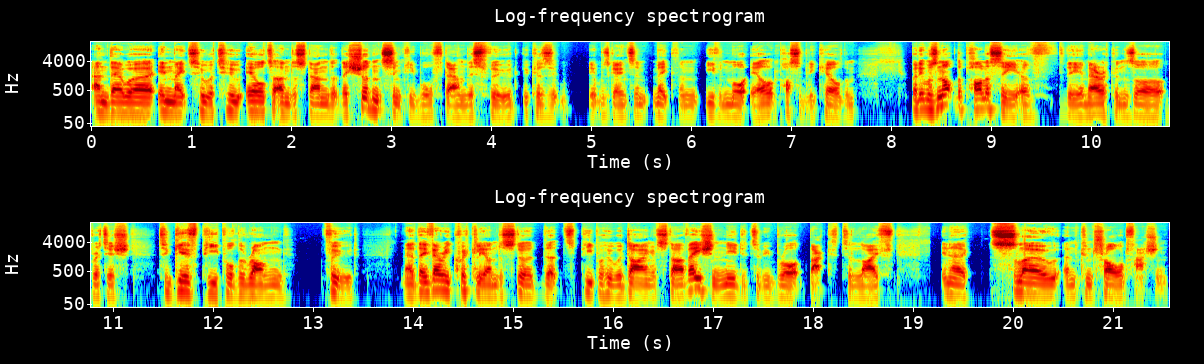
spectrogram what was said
and there were inmates who were too ill to understand that they shouldn't simply wolf down this food because it, it was going to make them even more ill, and possibly kill them. But it was not the policy of the Americans or British to give people the wrong food. Uh, they very quickly understood that people who were dying of starvation needed to be brought back to life in a slow and controlled fashion.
